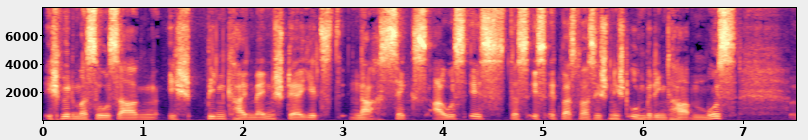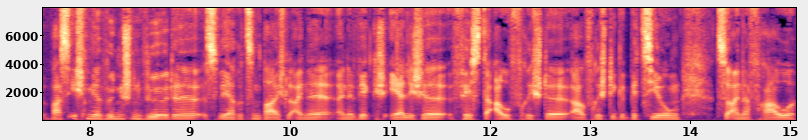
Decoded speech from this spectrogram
ich würde mal so sagen, ich bin kein Mensch, der jetzt nach Sex aus ist. Das ist etwas, was ich nicht unbedingt haben muss. Was ich mir wünschen würde, es wäre zum Beispiel eine, eine wirklich ehrliche, feste, aufrichte, aufrichtige Beziehung zu einer Frau,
